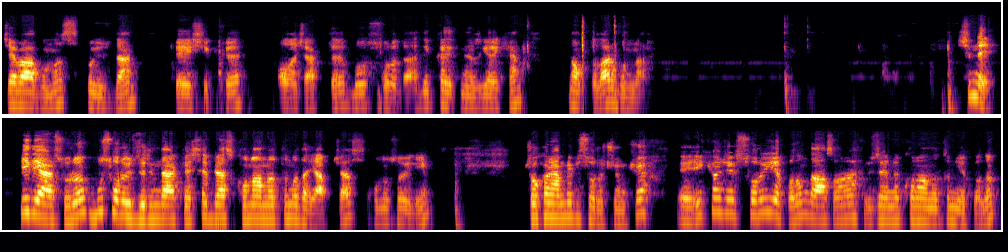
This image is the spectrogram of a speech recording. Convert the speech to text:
cevabımız bu yüzden B şıkkı olacaktı bu soruda. Dikkat etmeniz gereken noktalar bunlar. Şimdi bir diğer soru. Bu soru üzerinde arkadaşlar biraz konu anlatımı da yapacağız. Onu söyleyeyim. Çok önemli bir soru çünkü. E, ilk önce bir soruyu yapalım. Daha sonra üzerine konu anlatımı yapalım.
